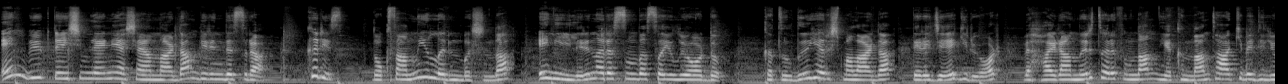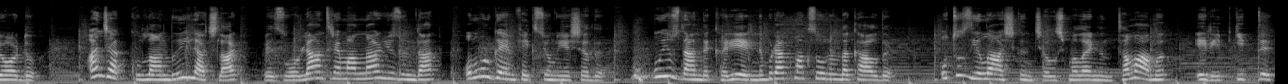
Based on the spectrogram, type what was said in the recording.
en büyük değişimlerini yaşayanlardan birinde sıra. Chris, 90'lı yılların başında en iyilerin arasında sayılıyordu. katıldığı yarışmalarda dereceye giriyor ve hayranları tarafından yakından takip ediliyordu. Ancak kullandığı ilaçlar ve zorlu antrenmanlar yüzünden omurga enfeksiyonu yaşadı. Bu yüzden de kariyerini bırakmak zorunda kaldı. 30 yılı aşkın çalışmalarının tamamı eriyip gitti.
